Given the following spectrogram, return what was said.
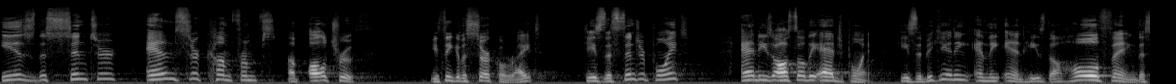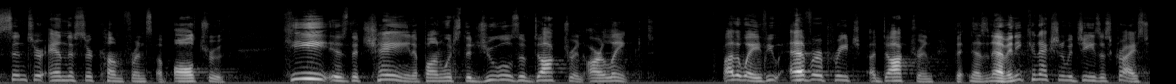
is the center and circumference of all truth. You think of a circle, right? He's the center point, and he's also the edge point. He's the beginning and the end. He's the whole thing, the center and the circumference of all truth. He is the chain upon which the jewels of doctrine are linked. By the way, if you ever preach a doctrine that doesn't have any connection with Jesus Christ,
